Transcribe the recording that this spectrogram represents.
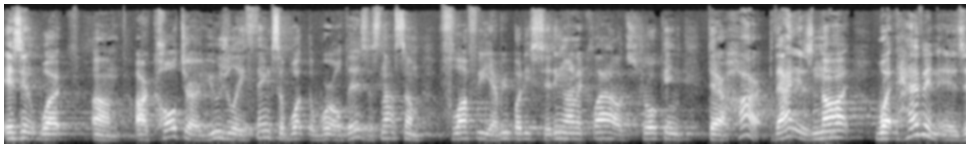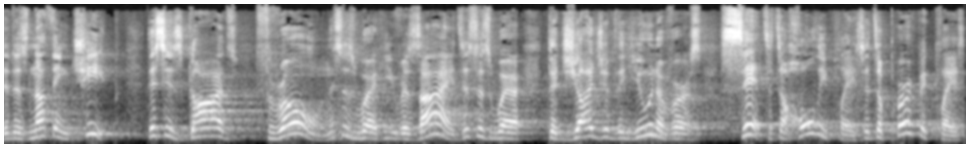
isn't what um, our culture usually thinks of what the world is. It's not some fluffy, everybody sitting on a cloud stroking their harp. That is not what heaven is. It is nothing cheap. This is God's throne. This is where he resides. This is where the judge of the universe sits. It's a holy place. It's a perfect place.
